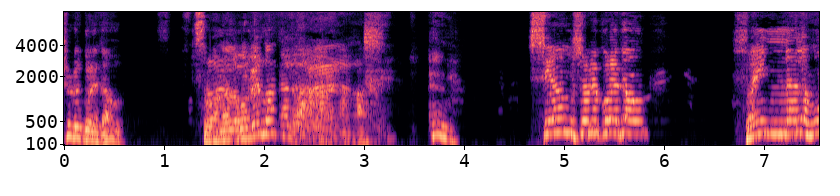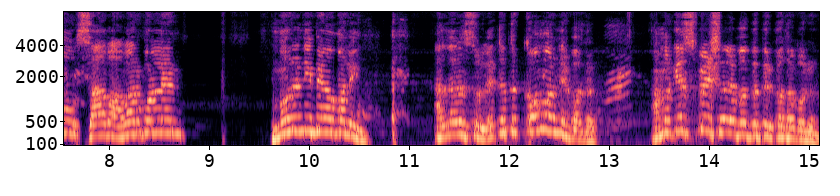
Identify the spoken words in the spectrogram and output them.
শুরু করে দাও। সুবহানাল্লাহ সিয়াম শুরু করে দাও। ফাইন্না লাহু সাহাবা আবার বললেন, মরে নিবে আমালিন। আল্লাহ রসুল, এটা তো কমন ইবাদত। আমাকে স্পেশাল ইবাদতের কথা বলুন।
